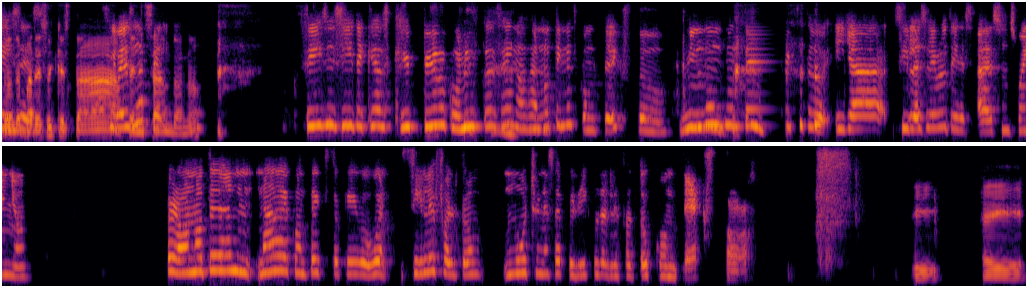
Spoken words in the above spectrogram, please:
Donde parece que está pensando, ¿no? Sí, sí, sí, te quedas, ¿qué pedo con esta escena? O sea, no tienes contexto, ningún contexto. Y ya, si lees el libro te dices, ah, es un sueño. Pero no te dan nada de contexto, que digo, bueno, sí le faltó mucho en esa película, le faltó contexto. Sí, eh,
